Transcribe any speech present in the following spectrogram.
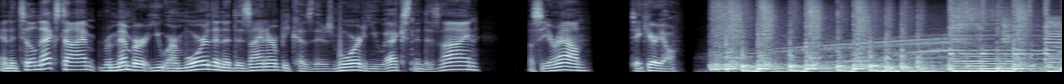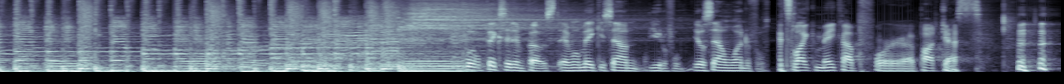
And until next time, remember you are more than a designer because there's more to UX than design. I'll see you around. Take care, y'all. We'll fix it in post and we'll make you sound beautiful. You'll sound wonderful. It's like makeup for uh, podcasts.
